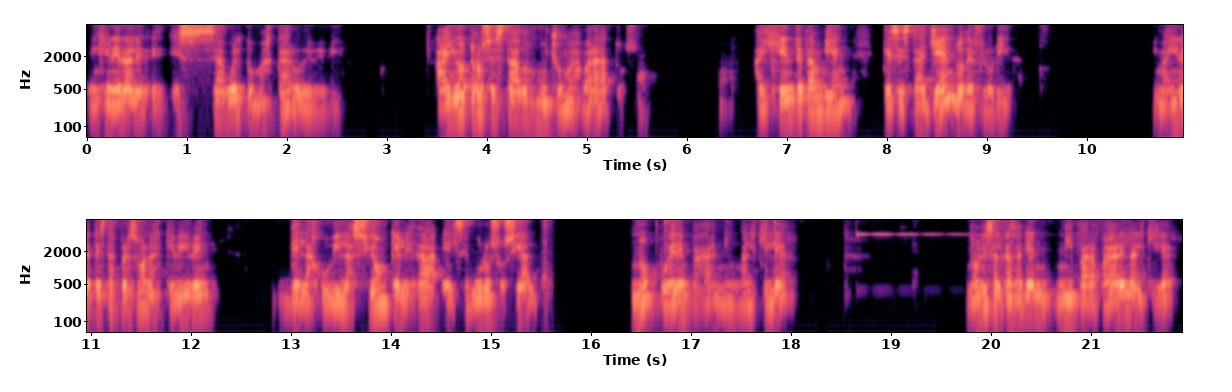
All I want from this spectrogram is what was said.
en general, eh, se ha vuelto más caro de vivir. Hay otros estados mucho más baratos. Hay gente también que se está yendo de Florida. Imagínate estas personas que viven de la jubilación que les da el seguro social. No pueden pagar ni un alquiler. No les alcanzaría ni para pagar el alquiler.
